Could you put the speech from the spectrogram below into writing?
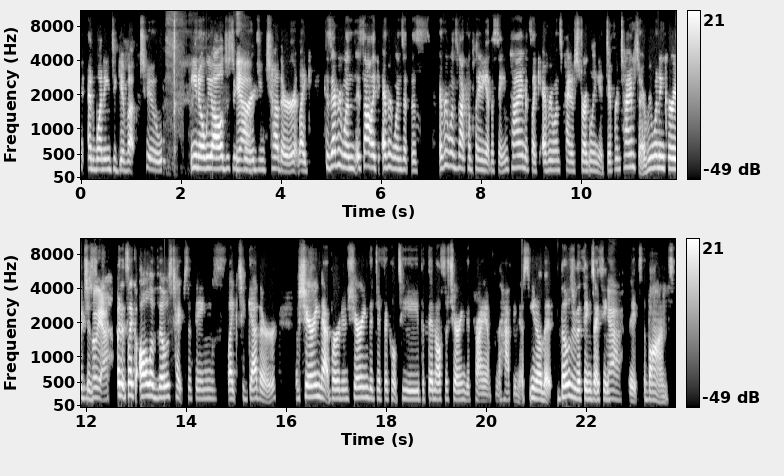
and wanting to give up too. You know, we all just encourage yeah. each other, like, because everyone, it's not like everyone's at this, everyone's not complaining at the same time. It's like everyone's kind of struggling at different times. So everyone encourages. Oh, yeah. But it's like all of those types of things, like together of sharing that burden, sharing the difficulty, but then also sharing the triumph and the happiness. You know, that those are the things I think yeah. creates the bonds.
